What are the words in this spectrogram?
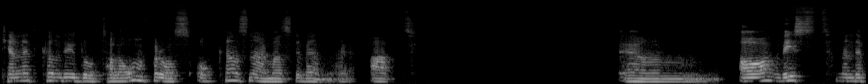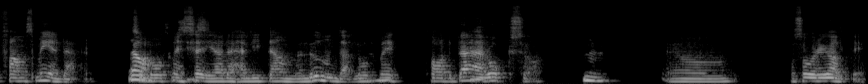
Kenneth kunde ju då tala om för oss och hans närmaste vänner att em, ja visst, men det fanns mer där. Så Ja, låt mig precis. säga det här lite annorlunda. Låt mig ta det där också. Mm. Em, och så är det ju alltid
